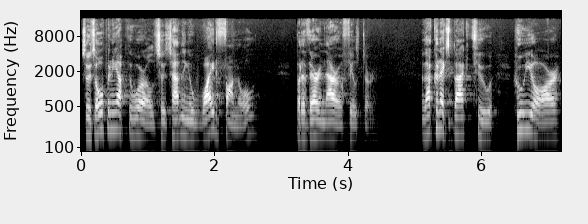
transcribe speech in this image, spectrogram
So it's opening up the world, so it's having a wide funnel, but a very narrow filter. And that connects back to who you are,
